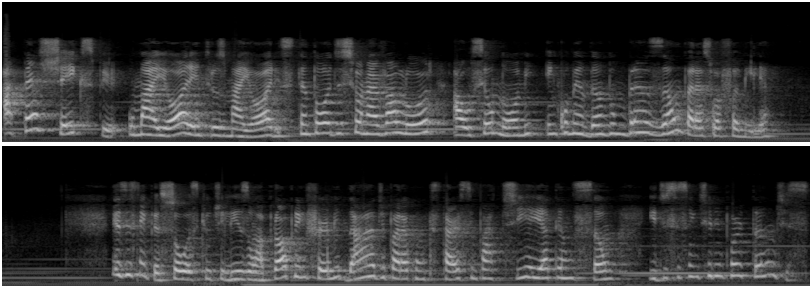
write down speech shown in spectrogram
Até Shakespeare, o maior entre os maiores, tentou adicionar valor ao seu nome, encomendando um brasão para sua família. Existem pessoas que utilizam a própria enfermidade para conquistar simpatia e atenção e de se sentir importantes.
